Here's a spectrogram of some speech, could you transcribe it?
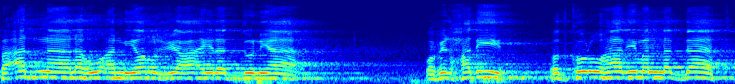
فأنى له أن يرجع إلى الدنيا. وفي الحديث اذكروا هذه اللذات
